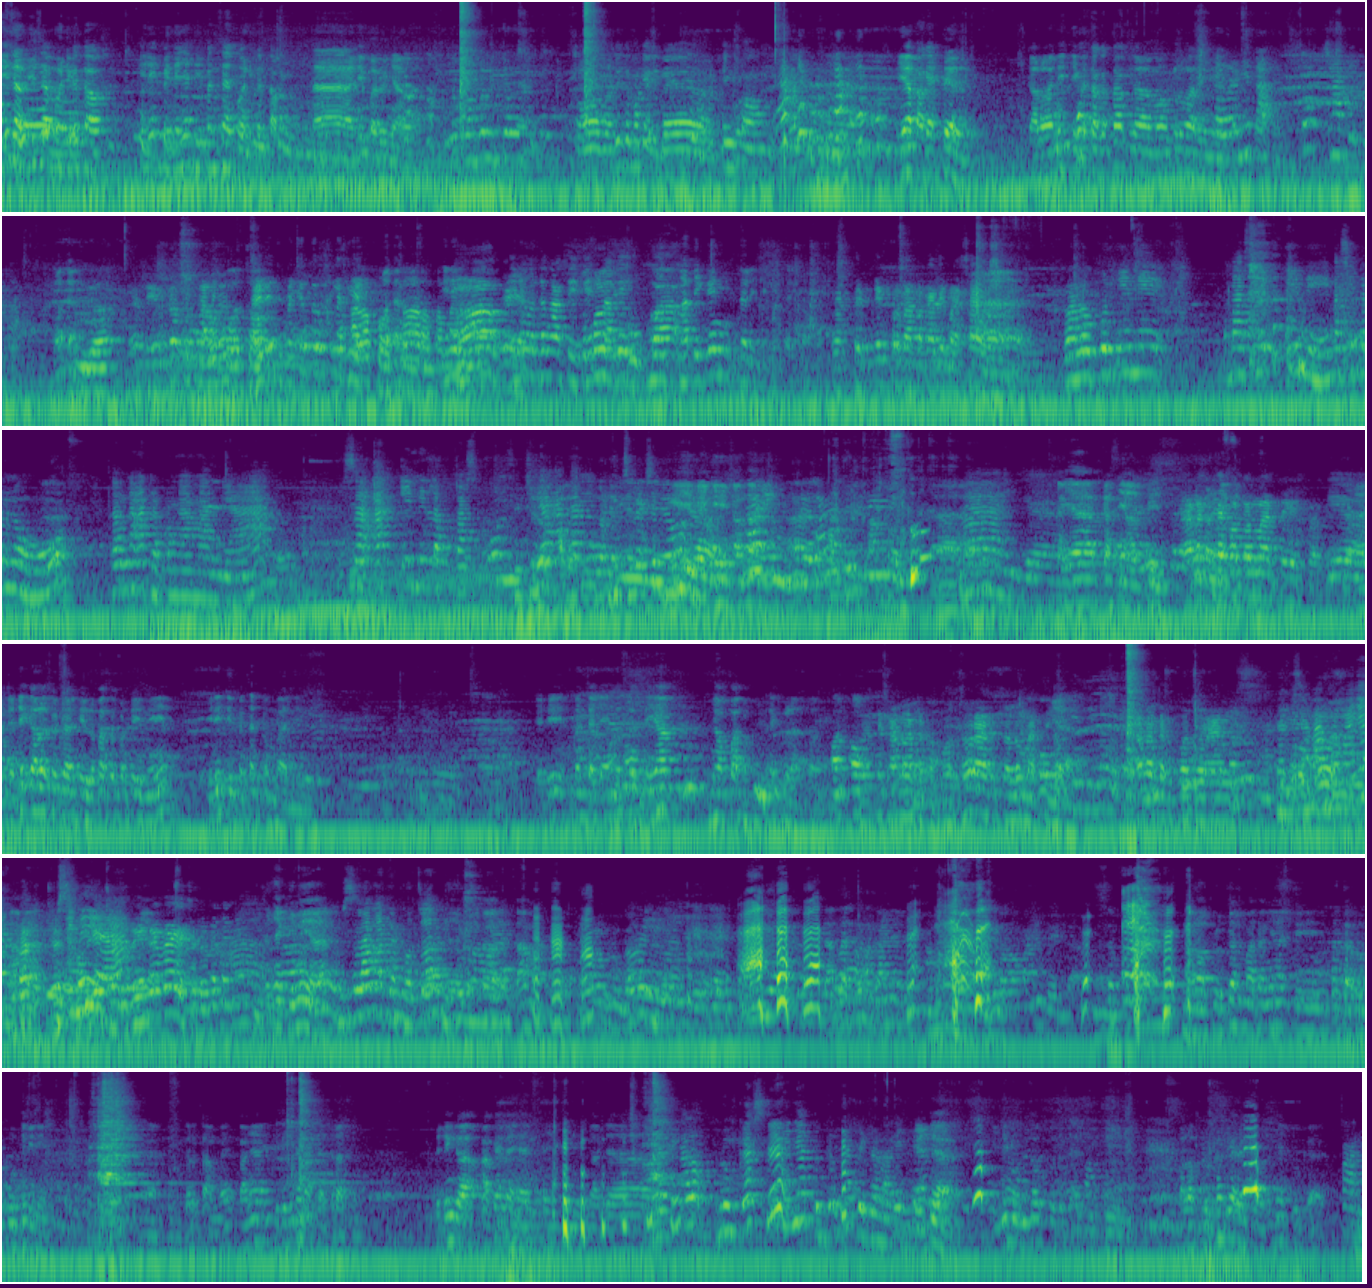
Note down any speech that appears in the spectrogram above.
Ini nggak buat diketok. Ini bedanya dipencet buat diketok. Nah, ini baru nyala. Oh, berarti itu pakai bel, tingtong. Iya pakai bel. Kalau ini diketok-ketok nggak mau keluar ini. Boten. Ini dipencet terus lagi ya? Boten. Ini, Oh, oke. ini untuk aktifin tapi matikin dari sini. Aktifkan pertama kali masang. Nah, Walaupun ini masih ini masih penuh karena ada pengamannya. Saat ini lepas pun dia akan dijelek Ini sendiri. kayak gini contohnya. Ah, iya. Kayak gasnya habis. Otomatis. Pak. Nah, jadi kalau sudah dilepas seperti ini, ini dipencet kembali. Jadi mencetnya itu setiap nyopot regulator. Berarti kalau ada kebocoran selalu mati. Iya. Kalau ada kebocoran. Dan di sana namanya di sini ya. Misalnya gini ya. Setelah ada bocor gitu Bocor, namanya. sama. Oh iya. Kalau blugas masangnya di putar putih ini. Nah, terus sampai, makanya di sini kan ada terasnya. Jadi nggak pakai leher kayak gini, nggak ada Berarti kalau blugas ininya bentuknya beda lagi. beda. Ini untuk khusus LCD. Kalau blugas ya ada bentuknya juga. Nah,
